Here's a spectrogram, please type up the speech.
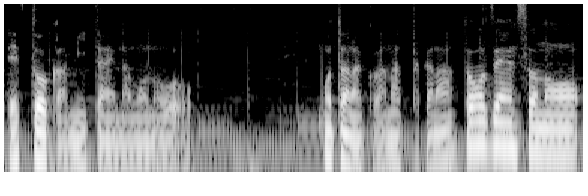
劣等感みたいなものを持たなくはなったかな。当然その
